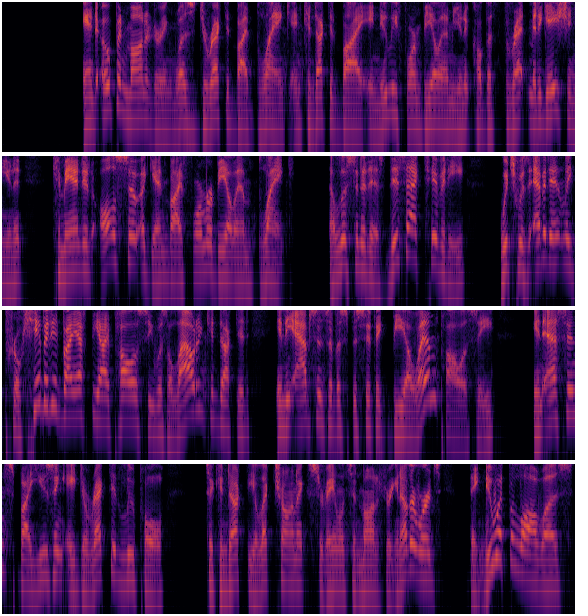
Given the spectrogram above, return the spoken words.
and open monitoring was directed by blank and conducted by a newly formed blm unit called the threat mitigation unit commanded also again by former BLM blank. Now, listen to this. This activity, which was evidently prohibited by FBI policy, was allowed and conducted in the absence of a specific BLM policy, in essence, by using a directed loophole to conduct the electronic surveillance and monitoring. In other words, they knew what the law was,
